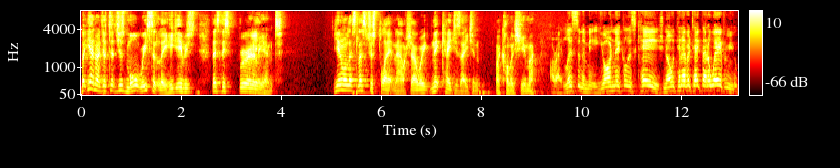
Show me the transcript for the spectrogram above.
but yeah, no, just, just more recently, he, he was there's this brilliant. You know, let's let's just play it now, shall we? Nick Cage's agent by College Humor. All right, listen to me. You're Nicolas Cage. No one can ever take that away from you.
